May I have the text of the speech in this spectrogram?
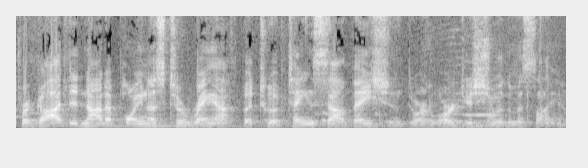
For God did not appoint us to wrath, but to obtain salvation through our Lord Yeshua the Messiah.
